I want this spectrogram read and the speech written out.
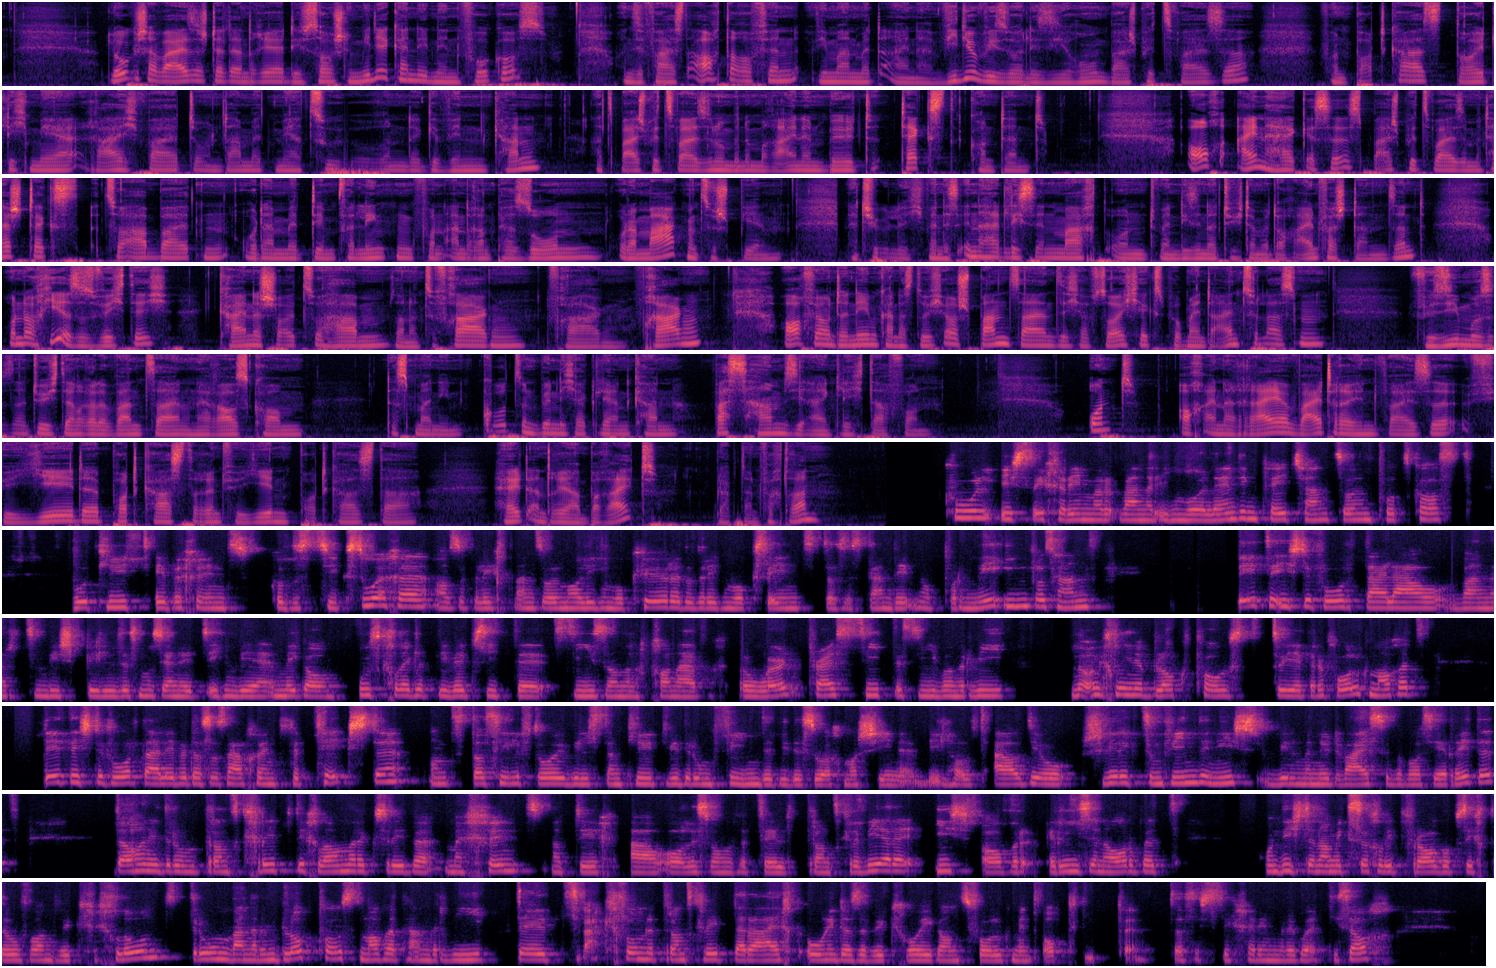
Logischerweise stellt Andrea die Social Media Kanäle in den Fokus und sie weist auch darauf hin, wie man mit einer Videovisualisierung beispielsweise von Podcasts deutlich mehr Reichweite und damit mehr Zuhörende gewinnen kann, als beispielsweise nur mit einem reinen Bild-Text-Content. Auch ein Hack ist es, beispielsweise mit Hashtags zu arbeiten oder mit dem Verlinken von anderen Personen oder Marken zu spielen. Natürlich, wenn es inhaltlich Sinn macht und wenn diese natürlich damit auch einverstanden sind. Und auch hier ist es wichtig, keine Scheu zu haben, sondern zu fragen, fragen, fragen. Auch für Unternehmen kann es durchaus spannend sein, sich auf solche Experimente einzulassen. Für sie muss es natürlich dann relevant sein und herauskommen, dass man ihnen kurz und bündig erklären kann, was haben sie eigentlich davon. Und auch eine Reihe weiterer Hinweise für jede Podcasterin, für jeden Podcaster hält Andrea bereit. Bleibt einfach dran. Cool ist sicher immer, wenn ihr irgendwo eine Landingpage habt, so einen Podcast, wo die Leute eben können das Zeug suchen Also vielleicht, wenn sie mal irgendwo hören oder irgendwo sehen, dass es dann dort noch ein paar mehr Infos haben. Dort ist der Vorteil auch, wenn er zum Beispiel, das muss ja nicht irgendwie eine mega ausgelegte Webseite sein, sondern kann einfach eine WordPress-Seite sein, wo er wie noch einen kleinen Blogpost zu jeder Folge macht. Dort ist der Vorteil eben, dass ihr es auch könnt vertexten und das hilft euch, weil es dann die Leute wiederum finden in der Suchmaschine, weil halt Audio schwierig zum Finden ist, weil man nicht weiß über was ihr redet. Da habe ich darum Transkript in Klammern geschrieben. Man könnte natürlich auch alles, was man erzählt, transkribieren, ist aber eine riesen Arbeit und ist dann so ein die Frage, ob sich der Aufwand wirklich lohnt. Darum, wenn ihr einen Blogpost macht, habt ihr wie den Zweck von einem Transkript erreicht, ohne dass ihr wirklich eure ganze Folge abtippen Das ist sicher immer eine gute Sache.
